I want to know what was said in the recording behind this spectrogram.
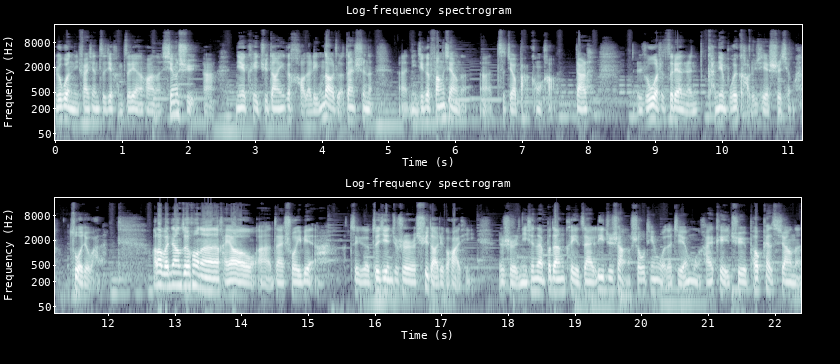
如果你发现自己很自恋的话呢，兴许啊，你也可以去当一个好的领导者。但是呢，呃，你这个方向呢，啊，自己要把控好。当然了，如果是自恋的人，肯定不会考虑这些事情嘛，做就完了。好了，文章最后呢，还要啊再说一遍啊。这个最近就是絮叨这个话题，就是你现在不单可以在荔枝上收听我的节目，还可以去 Podcast 上呢，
